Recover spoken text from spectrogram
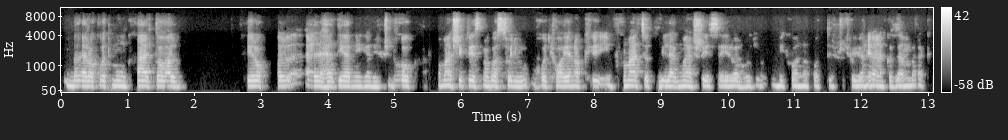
belerakott munkáltal, célokkal el lehet érni igenis dolgokat. A másik részt meg az, hogy, hogy halljanak információt a világ más részeiről, hogy mik vannak ott, és hogy hogyan élnek az emberek.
